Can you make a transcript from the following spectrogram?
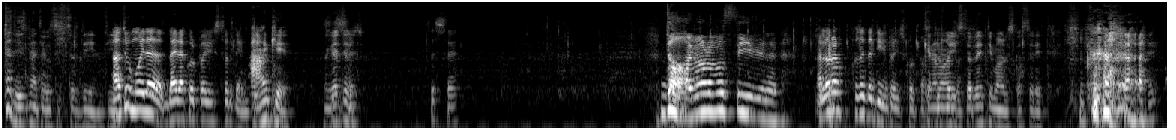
te devi smettere con questi stordenti. Ah, tu muoi dai, dai la colpa agli stordenti? Anche. Magari Sì, sì. Sì, sì. Dai, non è possibile. Allora, cosa hai da dire in tua discolpa? Che non ho gli stordenti ma ho le scosse elettriche.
